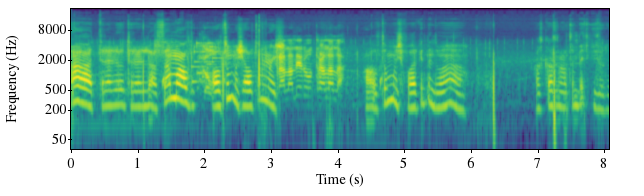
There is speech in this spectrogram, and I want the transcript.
Aa trello trello. Sen mi aldın? Altınmış altınmış. Tralalero tralala. Altınmış fark etmedim ha. Az kalsın altın pet gidiyordu.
